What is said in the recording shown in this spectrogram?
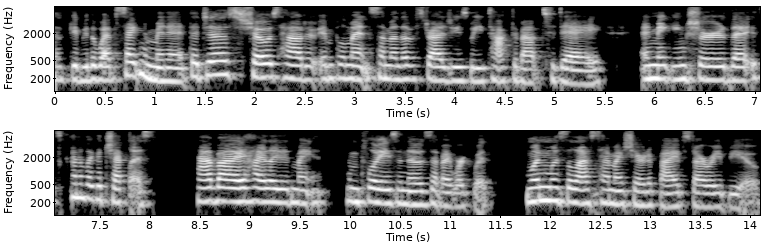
I'll give you the website in a minute that just shows how to implement some of the strategies we talked about today and making sure that it's kind of like a checklist. Have I highlighted my employees and those that I work with? When was the last time I shared a five star review?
